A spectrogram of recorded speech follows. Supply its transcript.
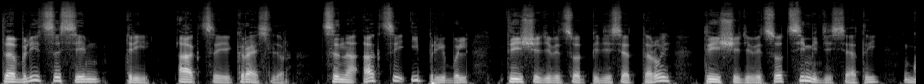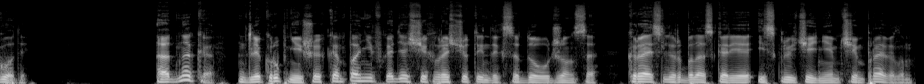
Таблица 7.3 акции Chrysler, цена акций и прибыль 1952-1970 годы. Однако для крупнейших компаний, входящих в расчет индекса Доу-Джонса, Chrysler была скорее исключением, чем правилом,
